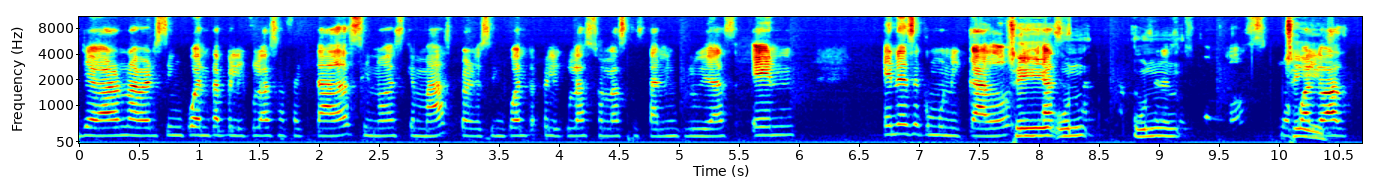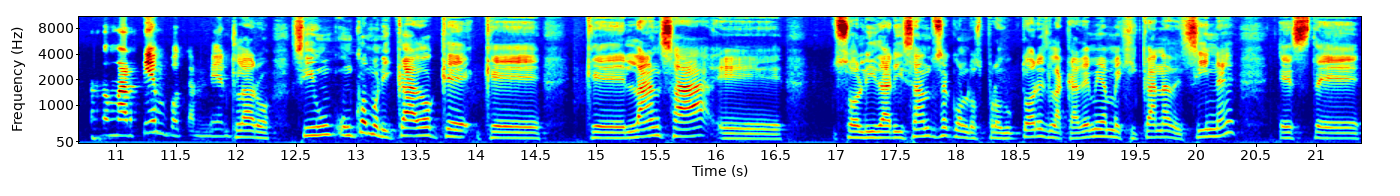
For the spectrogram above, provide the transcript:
llegaron a haber 50 películas afectadas, si no es que más, pero 50 películas son las que están incluidas en, en ese comunicado. Sí, y un- un- lo sí. cual va a tomar tiempo también. Claro, sí, un, un comunicado que, que, que lanza eh, solidarizándose con los productores, la Academia Mexicana de Cine, este,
